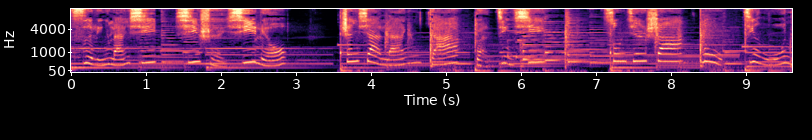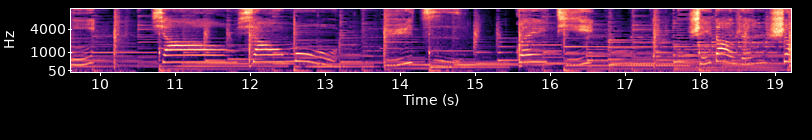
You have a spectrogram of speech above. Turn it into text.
寺临兰溪溪水西流。山下兰芽短浸溪。松间沙路净无泥萧萧暮雨子归啼。谁道人生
